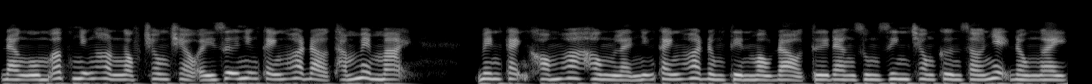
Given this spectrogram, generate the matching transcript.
đang ôm ấp những hòn ngọc trong trẻo ấy giữa những cánh hoa đỏ thắm mềm mại. Bên cạnh khóm hoa hồng là những cánh hoa đồng tiền màu đỏ tươi đang rung rinh trong cơn gió nhẹ đầu ngày,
